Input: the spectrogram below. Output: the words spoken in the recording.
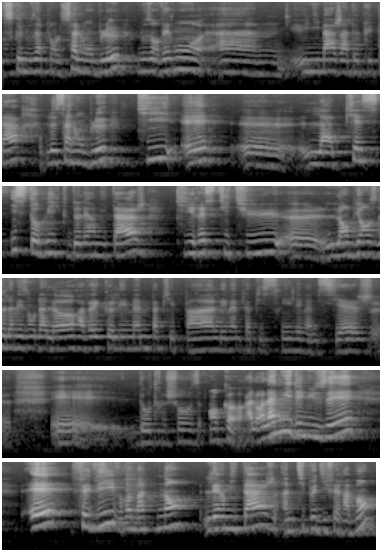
ce que nous appelons le salon bleu. Nous en verrons un, une image un peu plus tard, le Salon Bleu, qui est euh, la pièce historique de l'Ermitage qui restitue euh, l'ambiance de la maison d'alors avec les mêmes papiers peints, les mêmes tapisseries, les mêmes sièges euh, et d'autres choses encore. Alors la nuit des musées fait vivre maintenant l'Ermitage un petit peu différemment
